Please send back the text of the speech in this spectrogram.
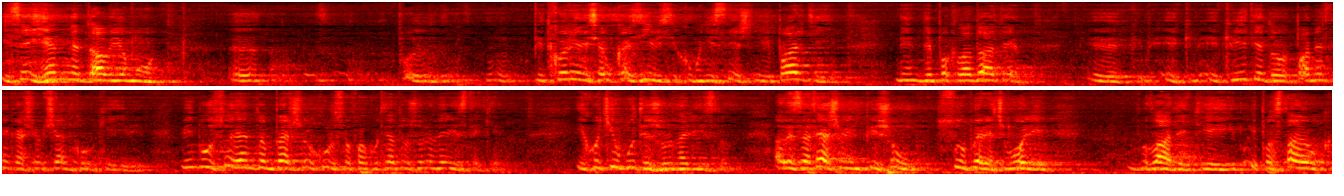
І цей ген не дав йому підкоритися вказівці комуністичної партії, не, покладати е, квіти до пам'ятника Шевченку в Києві. Він був студентом першого курсу факультету журналістики і хотів бути журналістом. Але за те, що він пішов всупереч волі влади тієї і поставив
